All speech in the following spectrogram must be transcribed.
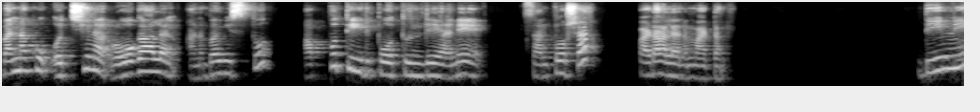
మనకు వచ్చిన రోగాలను అనుభవిస్తూ అప్పు తీరిపోతుంది అనే సంతోష పడాలన్నమాట. దీన్ని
